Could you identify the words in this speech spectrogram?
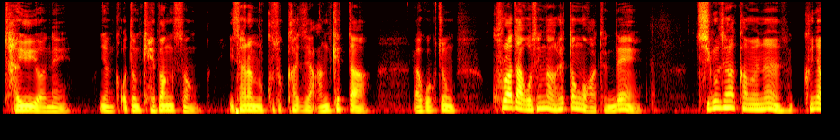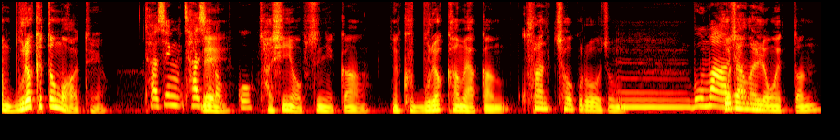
자유연애, 그냥 어떤 개방성, 이 사람을 구속하지 않겠다라고 좀 쿨하다고 생각을 했던 것 같은데 지금 생각하면은 그냥 무력했던 것 같아요. 자신 자신 네. 없고 자신이 없으니까 그냥 그 무력함을 약간 쿨한 척으로 좀 음, 포장하려고 했던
